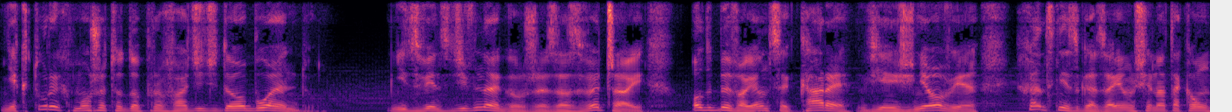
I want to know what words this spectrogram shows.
niektórych może to doprowadzić do obłędu. Nic więc dziwnego, że zazwyczaj odbywający karę więźniowie chętnie zgadzają się na taką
